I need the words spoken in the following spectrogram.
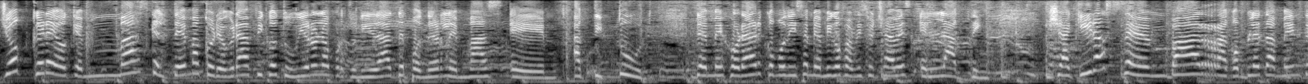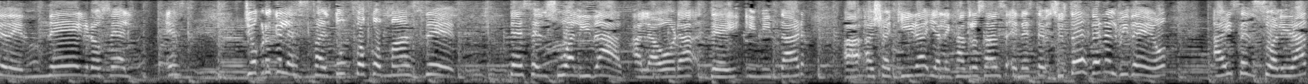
yo creo que más que el tema coreográfico tuvieron la oportunidad de ponerle más eh, actitud, de mejorar, como dice mi amigo Fabricio Chávez, el acting. Shakira se embarra completamente de negro, o sea, yo creo que les faltó un poco más de, de sensualidad a la hora de imitar a, a Shakira y Alejandro Sanz en este. Si ustedes ven el video, hay sensualidad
